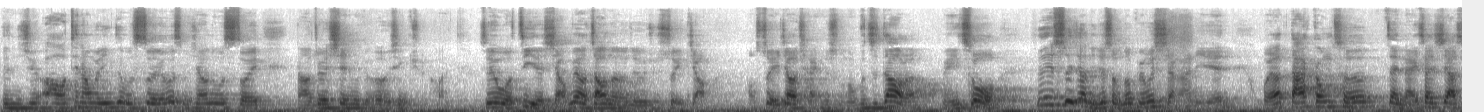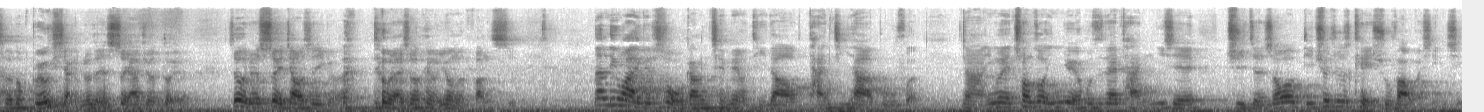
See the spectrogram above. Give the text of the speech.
就你觉得哦，天哪，我已经这么衰了，为什么现在那么衰？然后就会陷入一个恶性循环。所以我自己的小妙招呢，就是去睡觉。哦，睡一觉起来就什么都不知道了。没错，因为睡觉你就什么都不用想啊，你连我要搭公车在哪一站下车都不用想，你就直接睡下去就对了。所以我觉得睡觉是一个 对我来说很有用的方式。那另外一个就是我刚刚前面有提到弹吉他的部分。那因为创作音乐或者在弹一些曲子的时候，的确就是可以抒发我的心情。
